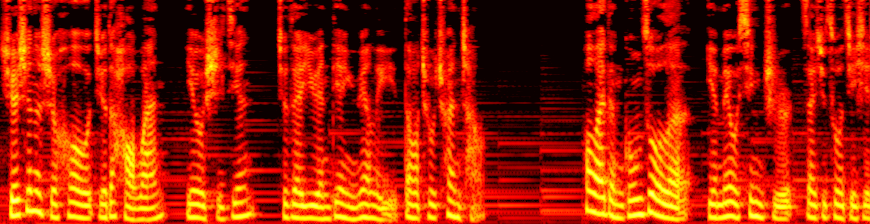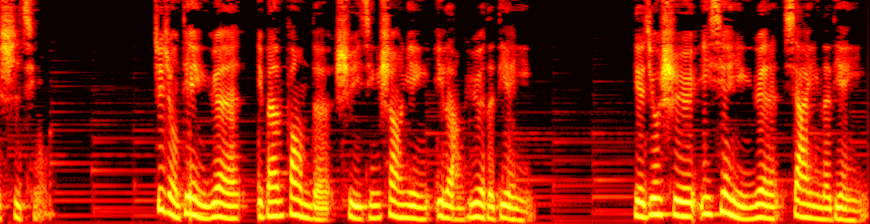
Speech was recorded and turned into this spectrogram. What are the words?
学生的时候觉得好玩，也有时间，就在一元电影院里到处串场。后来等工作了，也没有兴致再去做这些事情了。这种电影院一般放的是已经上映一两个月的电影，也就是一线影院下映的电影，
